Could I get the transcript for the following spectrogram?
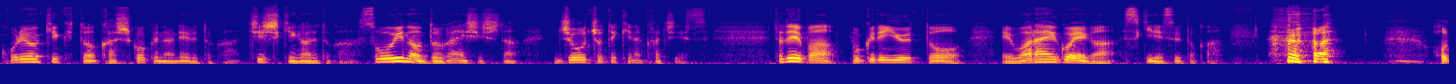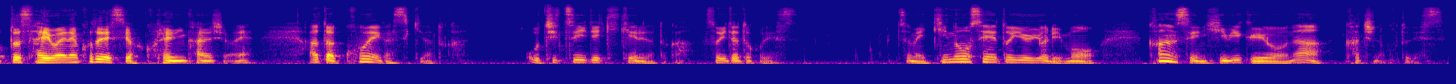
これを聞くと賢くなれるとか、知識があるとか、そういうのを度外視した情緒的な価値です。例えば、僕で言うと、え笑い声が好きですとか、ほっと幸いなことですよ、これに関してはね。あとは声が好きだとか、落ち着いて聞けるだとか、そういったとこです。つまり機能性というよりも感性に響くような価値のことです。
